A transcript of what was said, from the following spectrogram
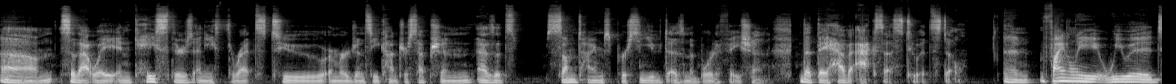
Um, so that way, in case there's any threats to emergency contraception, as it's sometimes perceived as an abortifacient, that they have access to it still. And finally, we would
